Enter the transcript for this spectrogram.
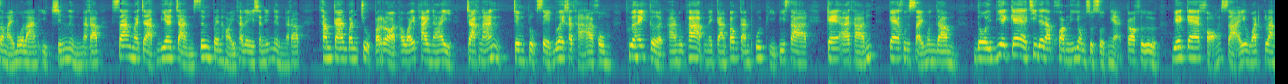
สมัยโบราณอีกชิ้นหนึ่งนะครับ สร้างมาจากเบี้ยจันทร์ซึ่งเป็นหอยทะเลชนิดหนึ่งนะครับทำการบรรจุประหลอดเอาไว้ภายใน จากนั้นจึงปลุกเสกด้วยคาถาอาคม เพื่อให้เกิดอานุภาพในการป้องกันพูดผีปีศาจแก้อาถรรพ์แก้คุณใสมนต์ดำโดยเบี้ยแก้ที่ได้รับความนิยมสุดๆเนี่ยก็คือ เบี้ยแก้ของสายวัดกลาง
